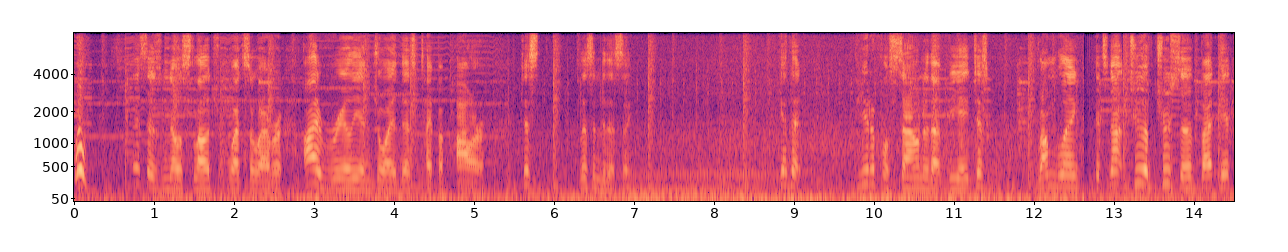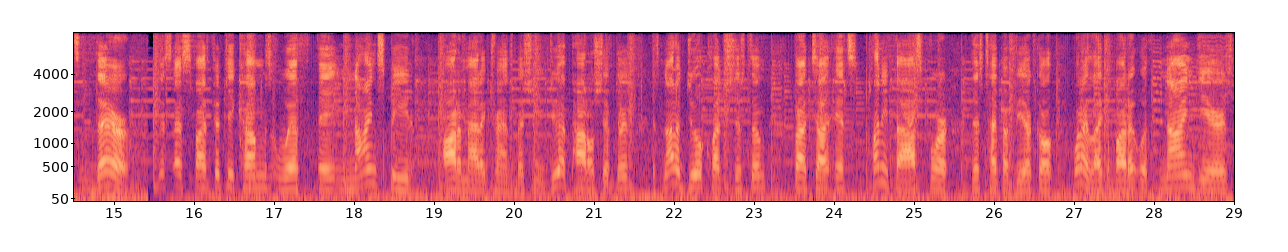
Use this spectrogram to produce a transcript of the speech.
Woo! This is no slouch whatsoever. I really enjoy this type of power. Just Listen to this thing. Get that beautiful sound of that V8 just rumbling. It's not too obtrusive, but it's there. This S550 comes with a nine speed automatic transmission. You do have paddle shifters. It's not a dual clutch system, but uh, it's plenty fast for this type of vehicle. What I like about it with nine gears,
